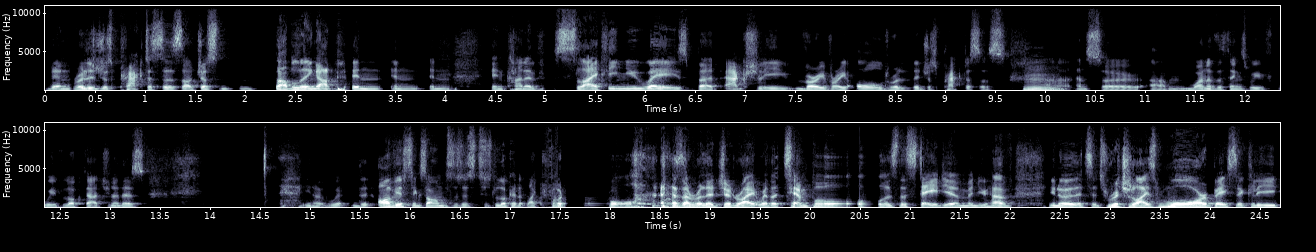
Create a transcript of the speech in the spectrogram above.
then religious practices are just bubbling up in in in in kind of slightly new ways, but actually very very old religious practices, mm. uh, and so um, one of the things we've we've looked at, you know, there's you know the obvious examples is just look at it like foot as a religion, right? Where the temple is the stadium and you have you know it's it's ritualized war basically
